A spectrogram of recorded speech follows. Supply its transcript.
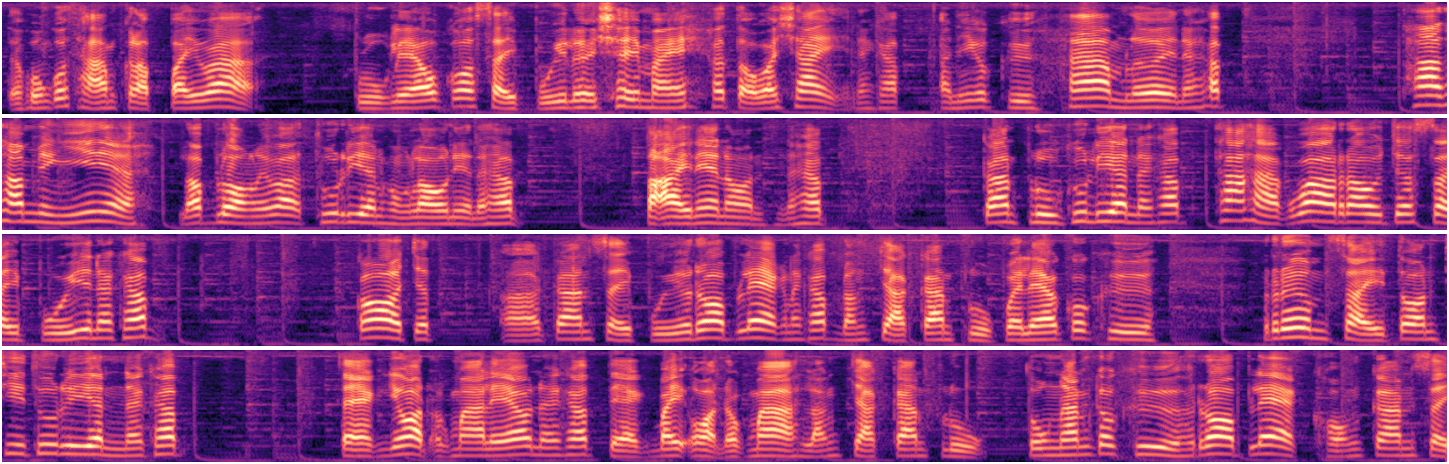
แต่ผมก็ถามกลับไปว่าปลูกแล้วก็ใส่ปุ๋ยเลยใช่ไหมเขาตอบว่าใช่นะครับ อันนี้ก็คือห้ามเลยนะครับ ถ้าทำอย่างนี้เนี่ยรับรองเลยว่าทุเรียนของเราเนี่ยนะครับ ตายแน่นอนนะครับ การปลูกทุเรียนนะครับ ถ้าหากว่าเราจะใส่ปุ๋ยนะครับ ก็จะาการใส่ปุ๋ยรอบแรกนะครับ หลังจากการปลูกไปแล้วก็คือ เริ่มใส่ตอนที่ทุเรียนนะครับ แตกยอดออกมาแล้วนะครับ แตกใบอ่อนออกมาหลังจากการปลูก ตรงนั้นก็คือรอบแรกของการใส่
